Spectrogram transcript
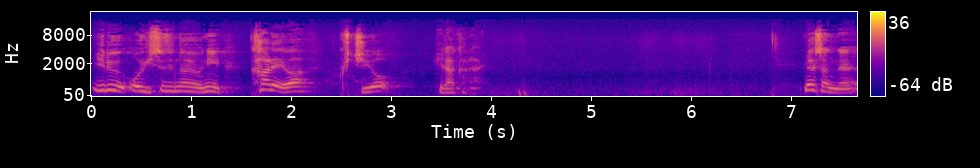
いるお羊のように彼は口を開かない。皆さんね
